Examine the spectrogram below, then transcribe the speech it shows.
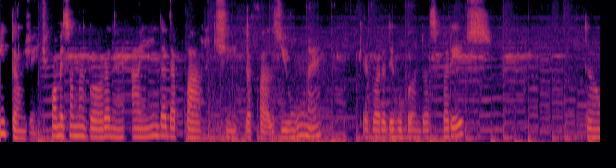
Então, gente, começando agora, né, ainda da parte da fase 1, né, que agora derrubando as paredes. Então,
